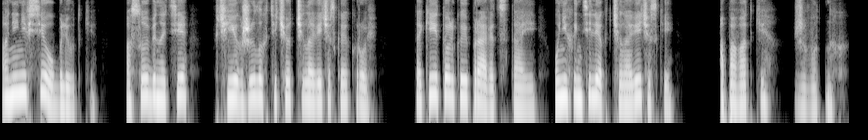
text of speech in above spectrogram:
Они не все ублюдки, особенно те, в чьих жилах течет человеческая кровь. Такие только и правят стаей. У них интеллект человеческий, а повадки животных.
